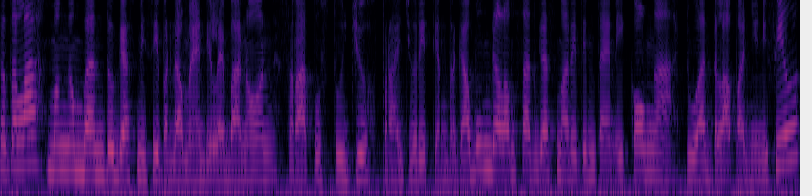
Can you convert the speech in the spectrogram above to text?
Setelah mengemban tugas misi perdamaian di Lebanon, 107 prajurit yang tergabung dalam Satgas Maritim TNI Konga 28 Unifil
